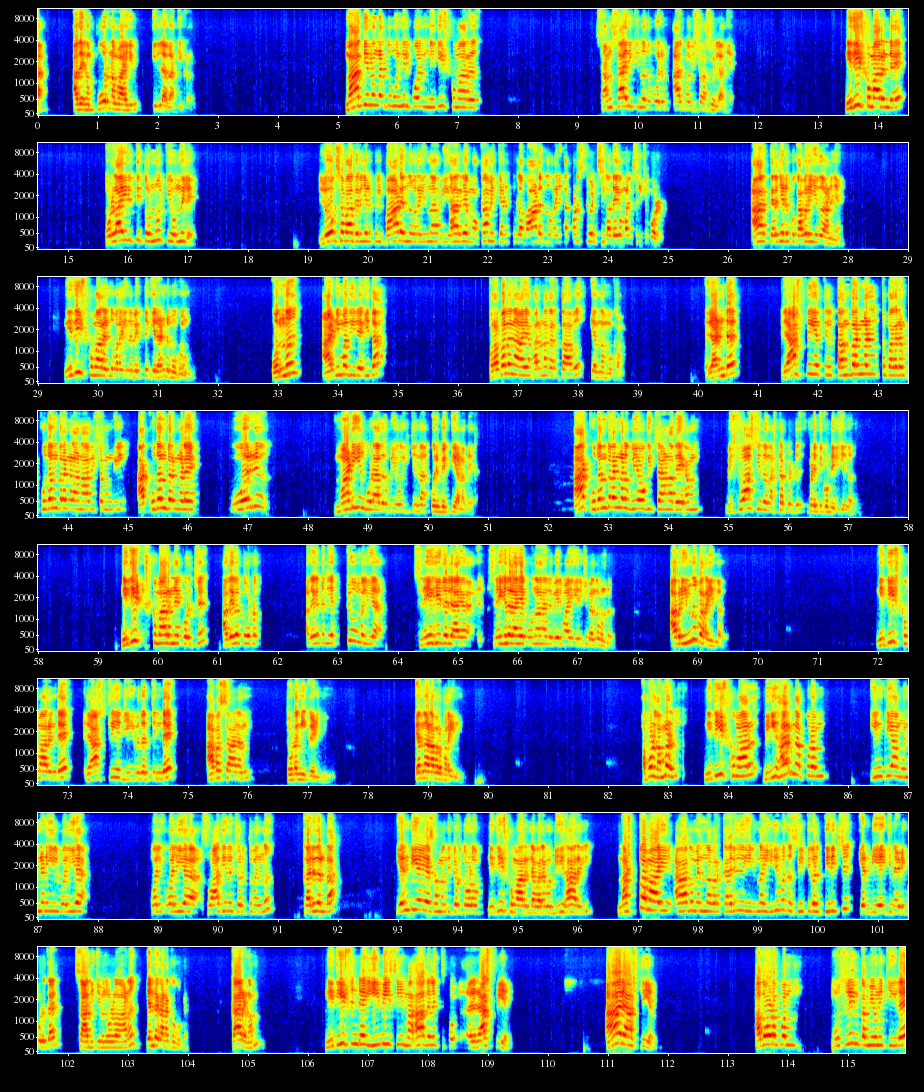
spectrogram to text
അദ്ദേഹം പൂർണമായും ഇല്ലാതാക്കി കളഞ്ഞു മാധ്യമങ്ങൾക്ക് മുന്നിൽ പോലും നിതീഷ് കുമാർ സംസാരിക്കുന്നത് പോലും ആത്മവിശ്വാസമില്ലാതെയാണ്. നിതീഷ് കുമാറിന്റെ തൊള്ളായിരത്തി തൊണ്ണൂറ്റി ഒന്നിലെ ലോക്സഭാ തെരഞ്ഞെടുപ്പിൽ ബാഡ് എന്ന് പറയുന്ന ബീഹാറിലെ മൊക്കാമയ്ക്ക് അടുത്തുള്ള ബാഡ് എന്ന് പറയുന്ന കോൺസ്റ്റിറ്റുവൻസിയിൽ അദ്ദേഹം മത്സരിക്കുമ്പോൾ ആ തെരഞ്ഞെടുപ്പ് കവർ ചെയ്തതാണ് ഞാൻ. നിതീഷ് കുമാർ എന്ന് പറയുന്ന വ്യക്തിക്ക് രണ്ട് മുഖമുണ്ട്. ഒന്ന് അഴിമതിരഹിത പ്രബലനായ ഭരണകർത്താവ് എന്ന മുഖം. രണ്ട് രാഷ്ട്രീയത്തിൽ തന്ത്രങ്ങൾക്ക് പകരം കുതന്ത്രങ്ങളാണ് ആവശ്യമെങ്കിൽ ആ കുതന്ത്രങ്ങളെ ഒരു മടിയും കൂടാതെ ഉപയോഗിക്കുന്ന ഒരു വ്യക്തിയാണ് അദ്ദേഹം. ആ കുതന്ത്രങ്ങൾ ഉപയോഗിച്ചാണ് അദ്ദേഹം വിശ്വാസ്യത നഷ്ടപ്പെട്ട് പെടുത്തിക്കൊണ്ടിരിക്കുന്നത്. നിതീഷ് കുമാറിനെ കുറിച്ച് അദ്ദേഹത്തോട് അദ്ദേഹത്തിന്റെ ഏറ്റവും വലിയ സ്നേഹിതരായ സ്നേഹിതരായ മൂന്നാൽ പേരുമായി എനിക്ക് ബന്ധമുണ്ട്. അവർ ഇന്ന് പറയുന്നത് നിതീഷ് കുമാറിന്റെ രാഷ്ട്രീയ ജീവിതത്തിന്റെ അവസാനം തുടങ്ങിക്കഴിഞ്ഞു. എന്നാണ് അവർ പറയുന്നത്. അപ്പോൾ നമ്മൾ നിതീഷ് കുമാർ ബീഹാറിനപ്പുറം ഇന്ത്യ മുന്നണിയിൽ വലിയ വലിയ സ്വാധീനം ചെലുത്തുമെന്ന് കരുതണ്ട. എൻ ഡി എയെ സംബന്ധിച്ചിടത്തോളം നിതീഷ് കുമാറിന്റെ വരവ് ബീഹാറിൽ നഷ്ടമായി ആകുമെന്നവർ കരുതിയിരുന്ന ഇരുപത് സീറ്റുകൾ തിരിച്ച് എൻ ഡി എക്ക് നേടിക്കൊടുക്കാൻ സാധിക്കുമെന്നുള്ളതാണ് എന്റെ കണക്കുകൂട്ടൽ. കാരണം Nitish E B C Mahadalit രാഷ്ട്രീയം. ആ രാഷ്ട്രീയം അതോടൊപ്പം മുസ്ലിം കമ്മ്യൂണിറ്റിയിലെ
